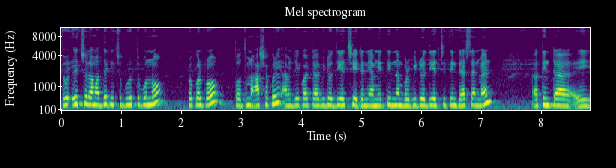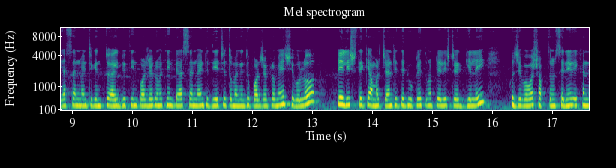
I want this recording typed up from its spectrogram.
তো এই ছিল আমাদের কিছু গুরুত্বপূর্ণ প্রকল্প। তো তোমরা আশা করি আমি যে কয়টা ভিডিও দিয়েছি, এটা নিয়ে আমি তিন নম্বর ভিডিও দিয়েছি, তিনটা অ্যাসাইনমেন্ট তিনটা এই অ্যাসাইনমেন্টে কিন্তু এক, দুই, তিন পর্যায়ক্রমে তিনটা অ্যাসাইনমেন্ট দিয়েছি। তোমরা কিন্তু পর্যায়ক্রমে সেগুলো প্লেলিস্ট থেকে আমার চ্যানেলটিতে ঢুকলে তোমরা প্লেলিস্টে গেলেই খুঁজে পাবো সপ্তম শ্রেণির। এখানে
